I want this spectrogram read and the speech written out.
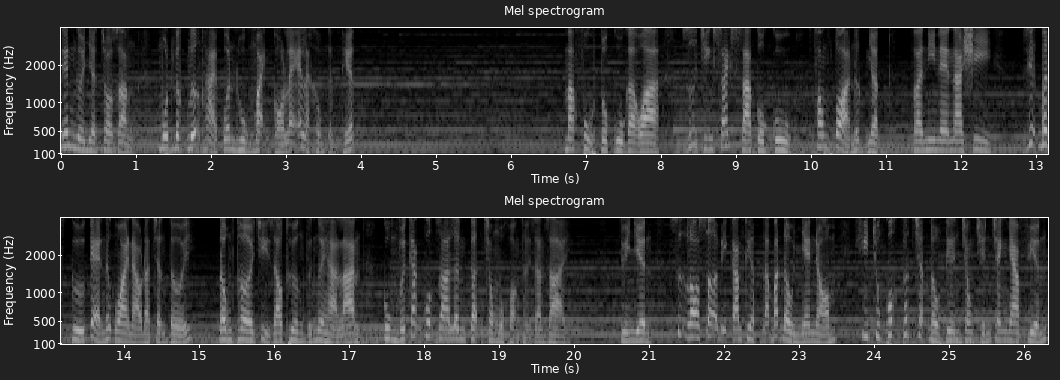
Nên người Nhật cho rằng một lực lượng hải quân hùng mạnh có lẽ là không cần thiết. Mạc phủ Tokugawa giữ chính sách Sakoku, phong tỏa nước Nhật và Ninenashi giết bất cứ kẻ nước ngoài nào đặt chân tới đồng thời chỉ giao thương với người Hà Lan cùng với các quốc gia lân cận trong một khoảng thời gian dài. Tuy nhiên, sự lo sợ bị can thiệp đã bắt đầu nhen nhóm khi Trung Quốc thất trận đầu tiên trong chiến tranh Nha Phiến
